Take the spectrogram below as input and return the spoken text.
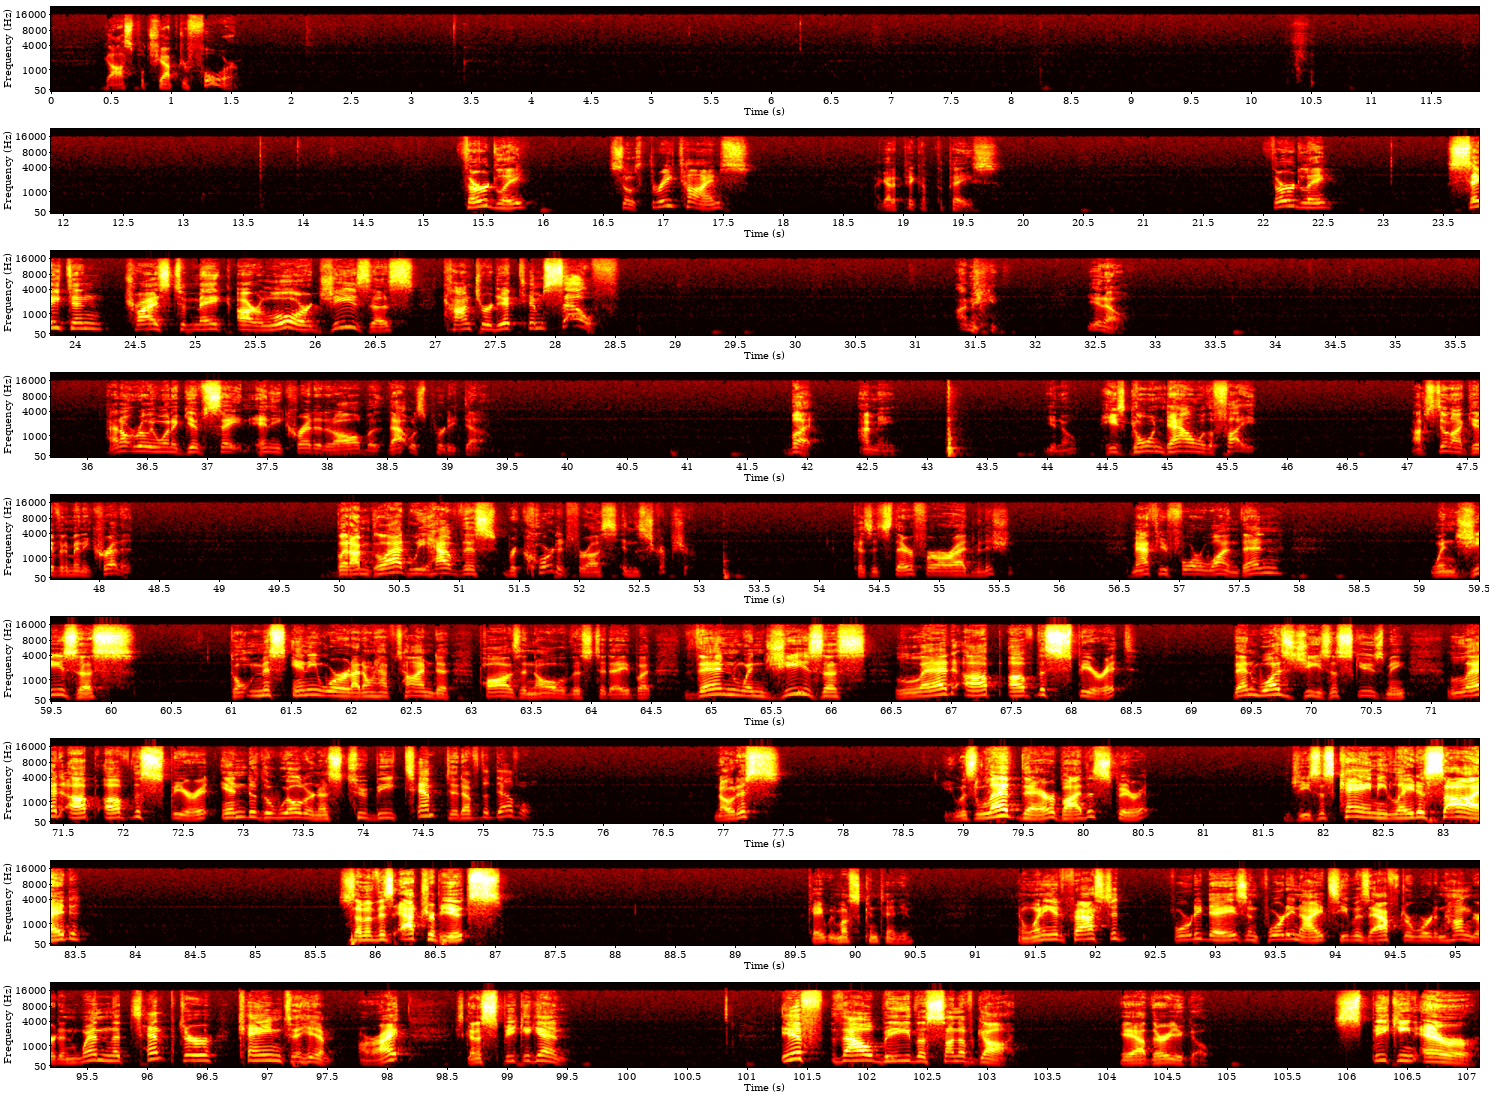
Gospel, chapter 4. Thirdly, so three times, I got to pick up the pace. Thirdly, Satan tries to make our Lord Jesus contradict himself. I mean, you know, I don't really want to give Satan any credit at all, but that was pretty dumb. But, I mean, you know, he's going down with a fight. I'm still not giving him any credit. But I'm glad we have this recorded for us in the scripture because it's there for our admonition. Matthew 4 1. Then, when Jesus, don't miss any word, I don't have time to pause in all of this today, but then when Jesus led up of the Spirit, then was Jesus, excuse me, led up of the Spirit into the wilderness to be tempted of the devil. Notice, he was led there by the Spirit. Jesus came, he laid aside some of his attributes. Okay, we must continue. And when he had fasted 40 days and 40 nights, he was afterward and hungered. And when the tempter came to him, all right, he's going to speak again. If thou be the Son of God. Yeah, there you go. Speaking error.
